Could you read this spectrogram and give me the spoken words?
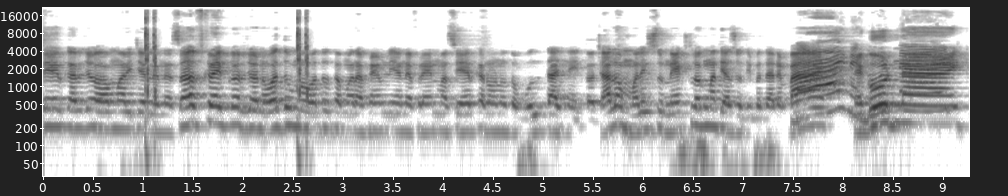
શેર કરજો અમારી ચેનલને સબસ્ક્રાઇબ કરજો અને વધુમાં વધુ તમારા ફેમિલી અને ફ્રેન્ડમાં શેર કરવાનું તો ભૂલતા જ નહીં. તો ચાલો મળીશું નેક્સ્ટ વ્લોગમાં ત્યાં સુધી બધાને બાય ગુડ નાઈટ નાઇટ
